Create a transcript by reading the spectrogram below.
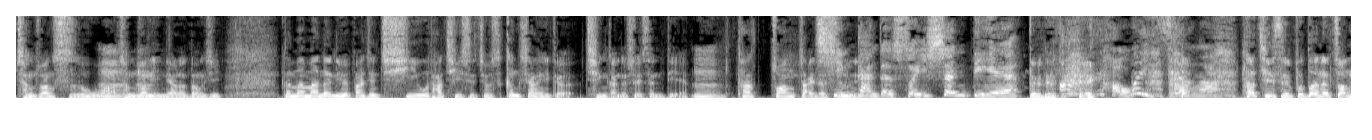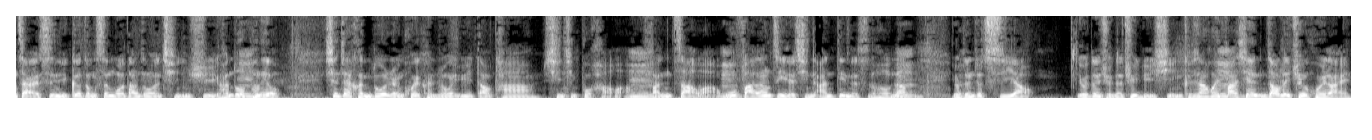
盛装食物啊、嗯盛装饮料的东西，但慢慢的你会发现器物它其实就是更像一个情感的随身碟，嗯，它装载的是情感的随身碟。对对对。你好会讲啊！它其实不断的装载的是你各种生活当中的情绪。很多朋友，现在很多人会很容易遇到他心情不好啊、烦躁啊，无法让自己的心安定的时候，那有的人就吃药，有的人选择去旅行，可是他会发现绕了一圈回来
